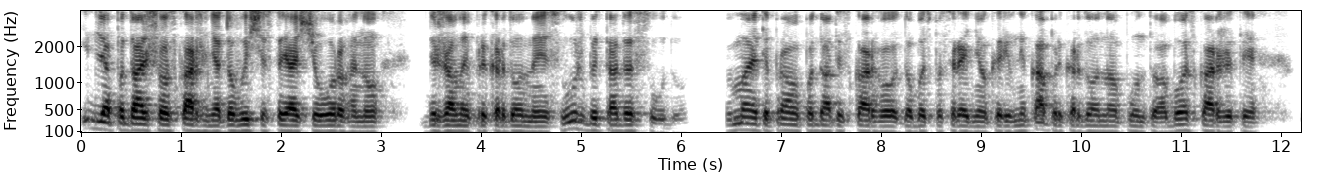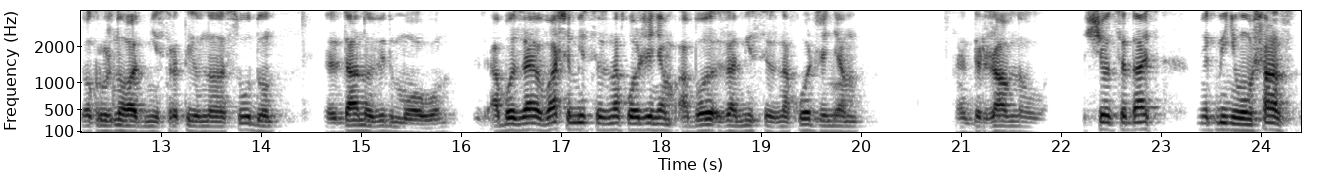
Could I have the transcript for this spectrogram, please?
і для подальшого оскарження до вищестоящого органу Державної прикордонної служби та до суду. Ви маєте право подати скаргу до безпосереднього керівника прикордонного пункту або оскаржити до окружного адміністративного суду е, дану відмову. Або за вашим місцезнаходженням, або за місцезнаходженням е, державного. Що це дасть? Ну, Як мінімум шанс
